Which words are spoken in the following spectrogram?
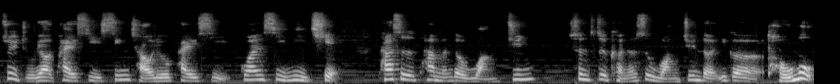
最主要派系新潮流派系关系密切。他是他们的网军，甚至可能是网军的一个头目，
